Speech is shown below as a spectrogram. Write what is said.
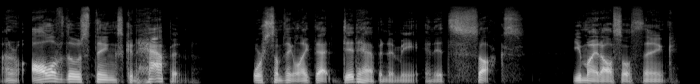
I don't know, all of those things can happen, or something like that did happen to me, and it sucks. You might also think,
